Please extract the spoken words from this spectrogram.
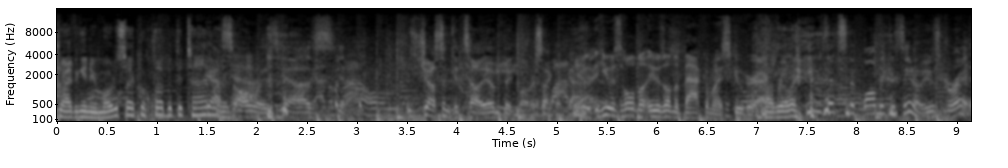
driving in your motorcycle club at the time? Yes, or- always. Yes, you know. As Justin can tell you, I'm a big motorcycle guy. He, he was holding. He was on the back of my scooter. Oh, Actually. really? He was at Snoqualmie Casino. He was great.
